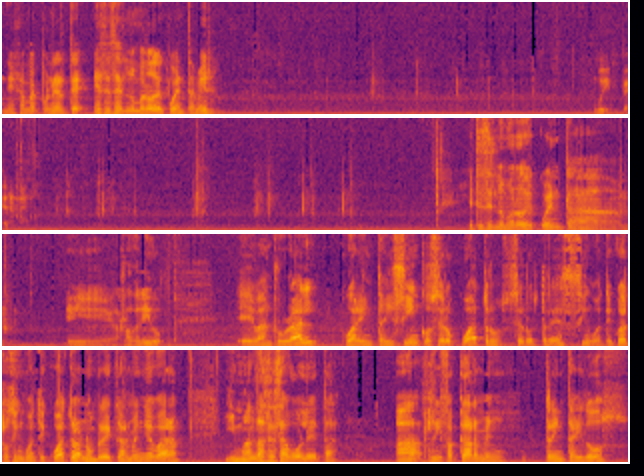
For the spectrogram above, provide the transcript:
Déjame ponerte, ese es el número de cuenta, mira. Uy, espérame. Este es el número de cuenta, eh, Rodrigo. Eh, Ban Rural 4504-03-5454 a nombre de Carmen Guevara y mandas esa boleta a Rifa Carmen 32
